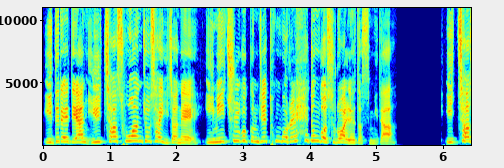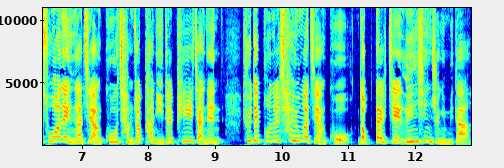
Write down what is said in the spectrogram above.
이들에 대한 1차 소환 조사 이전에 이미 출국 금지 통보를 해둔 것으로 알려졌습니다. 2차 소환에 응하지 않고 잠적한 이들 피의자는 휴대폰을 사용하지 않고 넉 달째 은신 중입니다.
